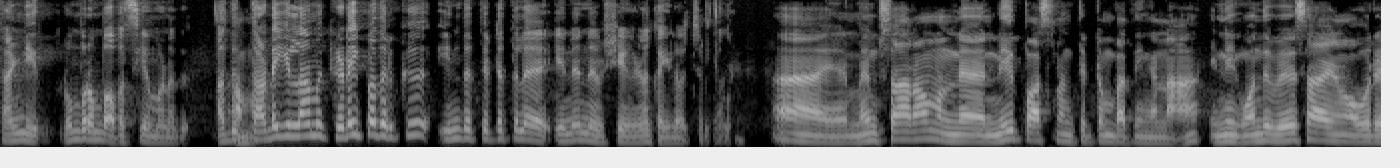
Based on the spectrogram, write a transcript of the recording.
தண்ணீர் ரொம்ப ரொம்ப அவசியமானது அது. தடையில்லாம கிடைப்பதற்கு இந்த திட்டத்துல என்னென்ன விஷயங்கள்லாம் கையில வச்சிருக்காங்க மின்சாரம் நீர்ப்பாசனம் திட்டம் பார்த்தீங்கன்னா இன்னைக்கு வந்து விவசாயம் ஒரு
